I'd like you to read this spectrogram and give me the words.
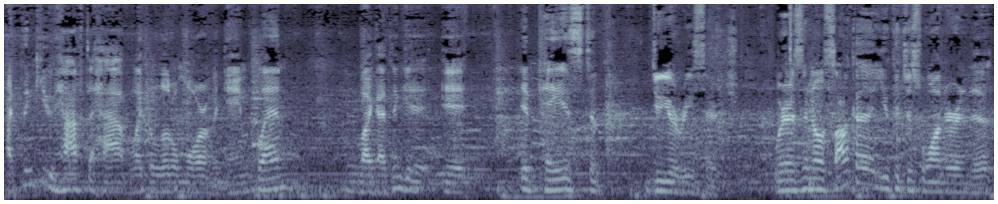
I think you have to have like a little more of a game plan. Like I think it it it pays to do your research. Whereas in Osaka, you could just wander into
